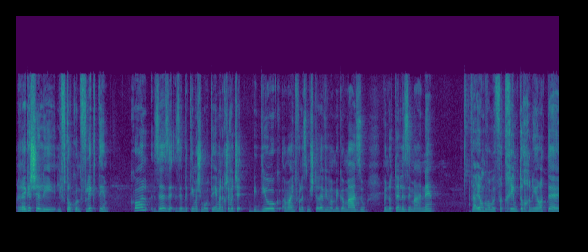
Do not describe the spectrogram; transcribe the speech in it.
הרגש שלי, לפתור קונפליקטים, כל זה, זה, זה היבטים משמעותיים. אני חושבת שבדיוק המיינדפולנס משתלב עם המגמה הזו ונותן לזה מענה. והיום כבר מפתחים תוכניות אה,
